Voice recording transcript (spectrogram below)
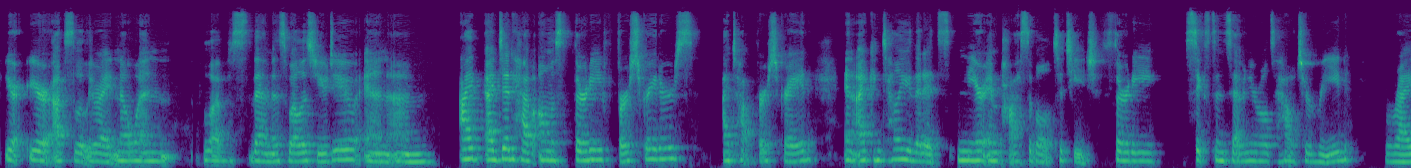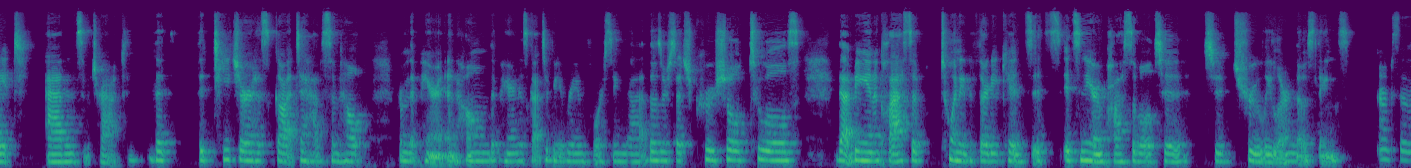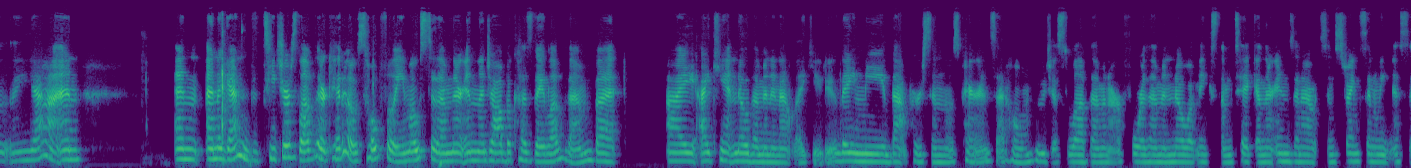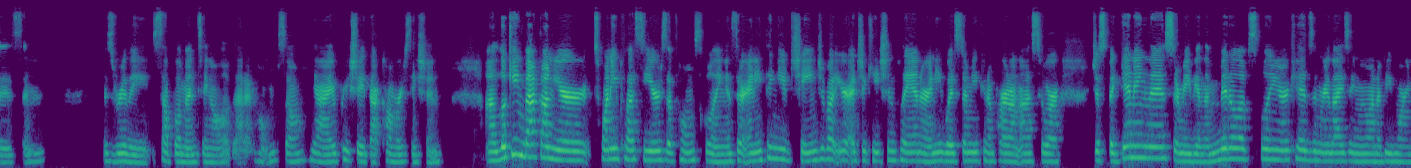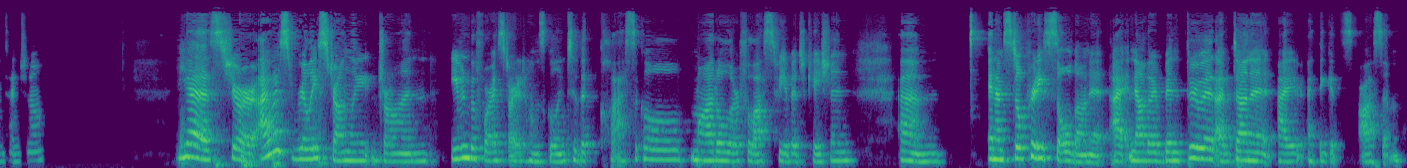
You're you're absolutely right. No one loves them as well as you do. And um, I, I did have almost 30 first graders. I taught first grade, and I can tell you that it's near impossible to teach 30 six and seven year olds how to read, write, add, and subtract. The, the teacher has got to have some help from the parent at home. The parent has got to be reinforcing that. Those are such crucial tools that being in a class of 20 to 30 kids it's it's near impossible to to truly learn those things. Absolutely yeah and and and again the teachers love their kiddos hopefully most of them they're in the job because they love them but i i can't know them in and out like you do they need that person those parents at home who just love them and are for them and know what makes them tick and their ins and outs and strengths and weaknesses and is really supplementing all of that at home so yeah i appreciate that conversation Uh, looking back on your 20 plus years of homeschooling, is there anything you'd change about your education plan or any wisdom you can impart on us who are just beginning this or maybe in the middle of schooling our kids and realizing we want to be more intentional? Yes, sure. I was really strongly drawn, even before I started homeschooling, to the classical model or philosophy of education. Um, and I'm still pretty sold on it. I, now that I've been through it, I've done it. I, I think it's awesome.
